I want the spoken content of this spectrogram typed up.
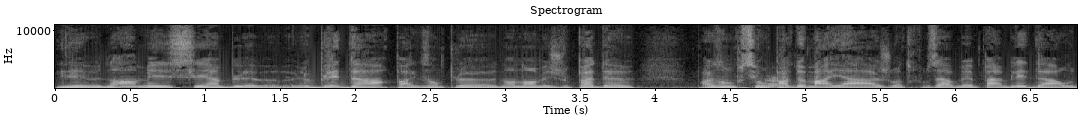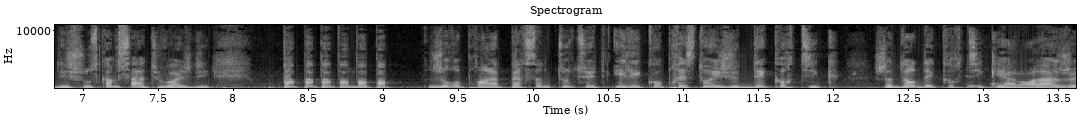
non, mais c'est un le blédard, par exemple. Non, non, mais je veux pas de par exemple, si on parle de mariage ou un truc comme ça, mais pas un blédard ou des choses comme ça, tu vois, je dis, papa, papa, papa, je reprends la personne tout de suite, illico presto et je décortique. J'adore décortiquer. Alors là, je,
